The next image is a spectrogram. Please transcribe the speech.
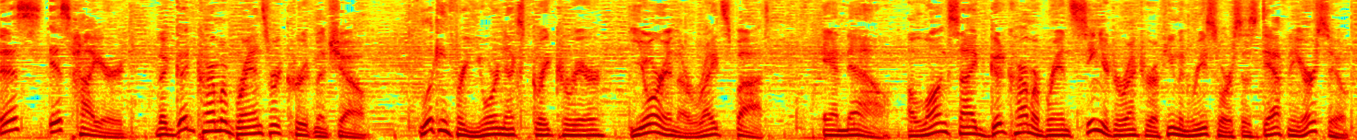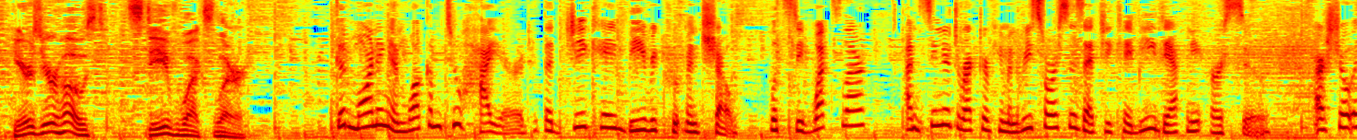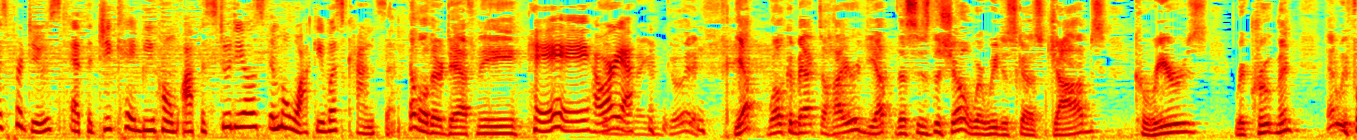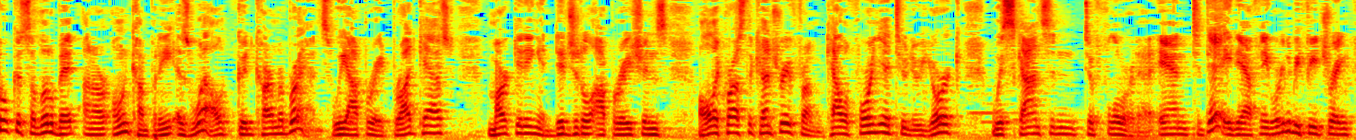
This is Hired, the Good Karma Brands recruitment show. Looking for your next great career? You're in the right spot. And now, alongside Good Karma Brand's Senior Director of Human Resources, Daphne Ursu, here's your host, Steve Wexler. Good morning and welcome to Hired, the GKB recruitment show. With Steve Wexler, I'm Senior Director of Human Resources at GKB, Daphne Ursu. Our show is produced at the GKB Home Office Studios in Milwaukee, Wisconsin. Hello there, Daphne. Hey, how are you? I'm good. yep, welcome back to Hired. Yep, this is the show where we discuss jobs, careers, recruitment, and we focus a little bit on our own company as well, Good Karma Brands. We operate broadcast, marketing, and digital operations all across the country from California to New York, Wisconsin to Florida. And today, Daphne, we're going to be featuring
